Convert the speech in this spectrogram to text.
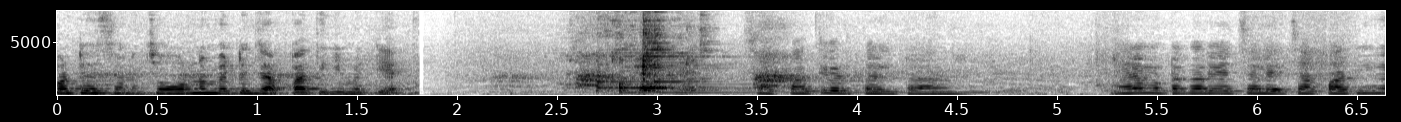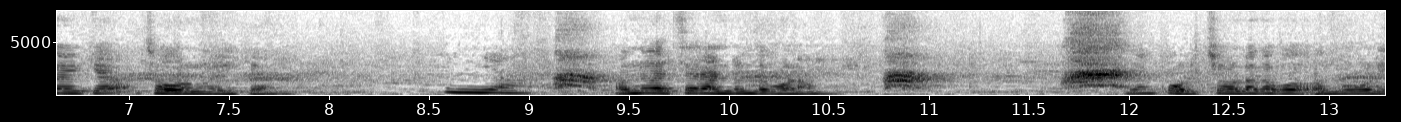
സൂപ്പർ ടേസ്റ്റാണ് ചോറിനും പറ്റും ചപ്പാത്തിക്കും പറ്റിയ. ചപ്പാത്തി എടുത്താൽ കേട്ടോ അങ്ങനെ മുട്ടക്കറി വെച്ചാലേ ചപ്പാത്തിയും കഴിക്കാം ചോറും കഴിക്കാം. ഒന്ന് വെച്ചാൽ രണ്ടുണ്ട് പോണം. ഞാൻ പൊടിച്ചുകൊണ്ടത് ഒന്ന് കൂടി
